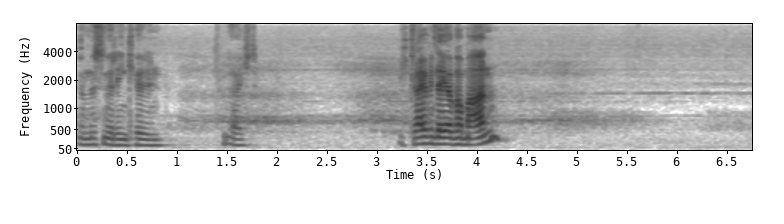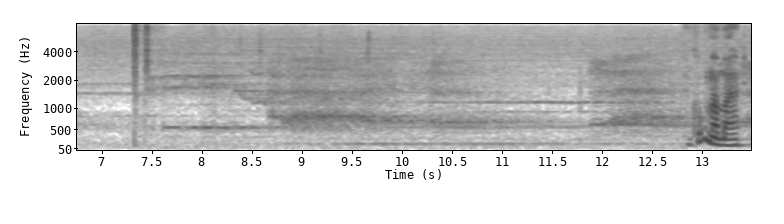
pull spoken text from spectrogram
Dann müssen wir den killen. Vielleicht. Ich greife ihn gleich einfach mal an. Gucken wir mal.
